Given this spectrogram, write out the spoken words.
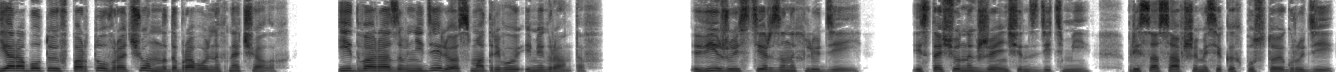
Я работаю в порту врачом на добровольных началах и два раза в неделю осматриваю иммигрантов. Вижу истерзанных людей, истощенных женщин с детьми, присосавшимися к их пустой груди,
